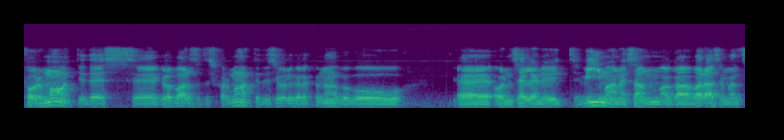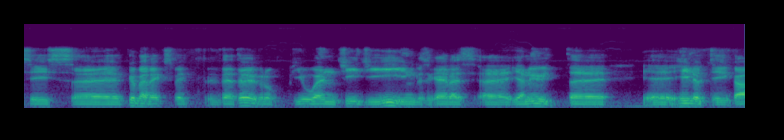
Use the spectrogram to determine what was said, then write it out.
formaatides, äh, globaalsetes formaatides, julgeolekunõukogu äh, on selle nüüd viimane samm, aga varasemalt siis küberekspertide töögrupp UNGGE inglise keeles ja nüüd hiljuti ka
